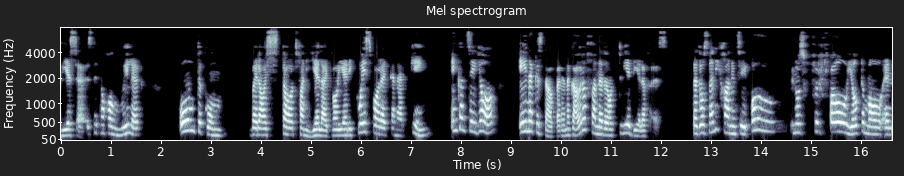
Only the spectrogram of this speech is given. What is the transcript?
wese, is dit nogal moeilik om te kom by daai staat van heelheid waar jy die kwesbaarheid kan erken en kan sê ja, en ek is dapper en ek hou daarvan dat daar twee dele is. Dat ons nou nie gaan en sê, "O, oh, en ons verval heeltemal in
